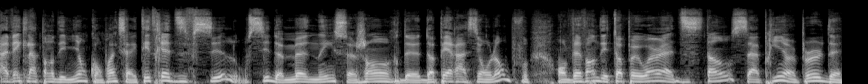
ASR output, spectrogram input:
avec la pandémie, on comprend que ça a été très difficile aussi de mener ce genre de- d'opération-là. On, on devait vendre des Tupperware à distance. Ça a pris un peu de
